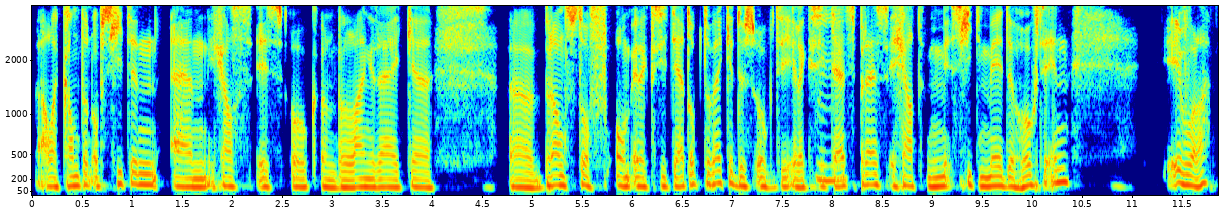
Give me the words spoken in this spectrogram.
alle kanten op schieten. En gas is ook een belangrijke uh, brandstof om elektriciteit op te wekken. Dus ook de elektriciteitsprijs mm. gaat, schiet mee de hoogte in. En voilà.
